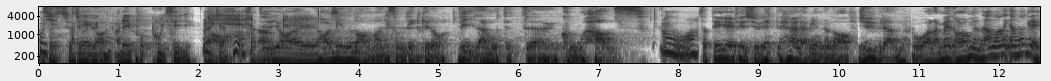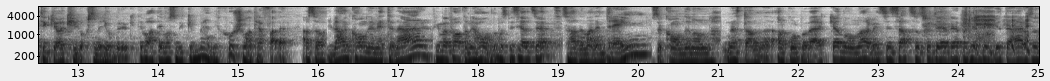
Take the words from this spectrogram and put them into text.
Oj. Så, så Ja, det är, jag, ja, det är po poesi, verkligen. Ja, så att jag, jag har minnen av att man liksom ligger och vilar mot ett, eh, en kohals. Åh. Så det finns ju jättehärliga minnen av djuren. Och alla män ja, men en annan, annan grej tycker jag är kul också med jordbruk. Det var att det var så mycket människor som man träffade. Alltså, ibland kom det en veterinär, fick man prata med honom på ett speciellt sätt. Så hade man en dräng, så kom det någon nästan alkoholpåverkad, någon arbetsinsats som skulle hjälpa till bygget där. Och så,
